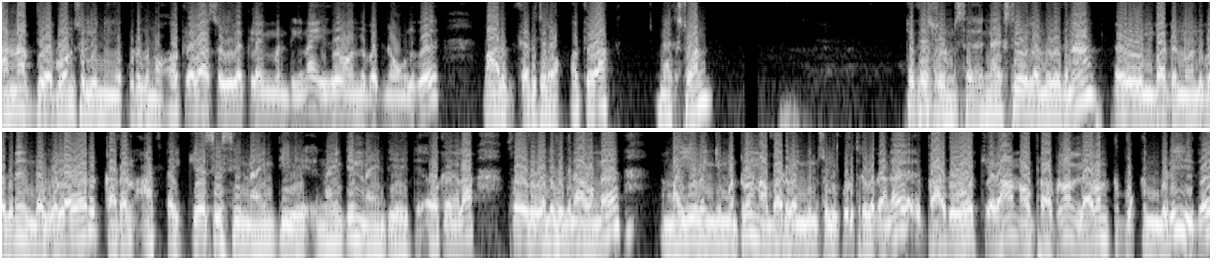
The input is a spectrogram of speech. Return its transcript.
நன் ஆஃப் தி அபோன்னு சொல்லி நீங்கள் கொடுக்கணும். ஓகேவா ஸோ இதை கிளைம் பண்ணிட்டீங்கன்னா இதுவும் வந்து பார்த்தீங்கன்னா உங்களுக்கு மார்க் கிடைச்சிரும். ஓகேவா next one okay students next இதில் வந்து பார்த்தீங்கன்னா வெரி இம்பார்ட்டன்ட் வந்து பார்த்தீங்கன்னா இந்த உழவர் கடன் அட்டை KCC ninety nineteen ninety eight ஓகேங்களா ஸோ இதுக்கு வந்து பார்த்தீங்கன்னா அவங்க மைய வங்கி மற்றும் நபார்டு வங்கின்னு சொல்லி கொடுத்துருக்காங்க இப்போ அது ஓகே தான். நோ ப்ராப்ளம் லெவன்த் புக்கின் படி இது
